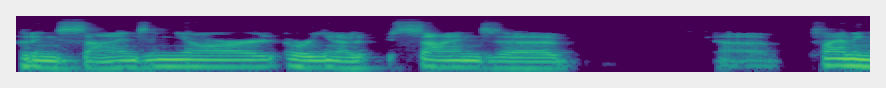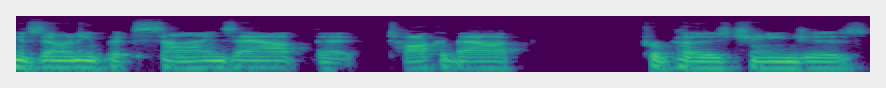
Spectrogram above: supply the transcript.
putting signs in yard or, you know, signs, uh, uh, planning and zoning put signs out that talk about proposed changes.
